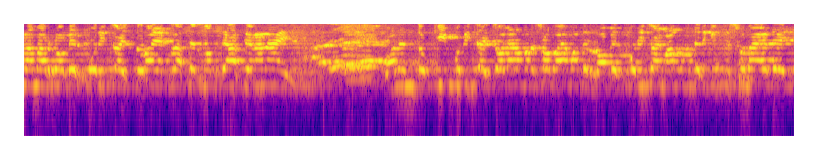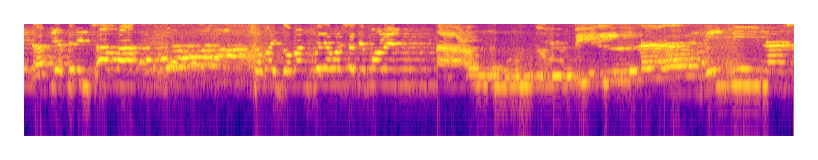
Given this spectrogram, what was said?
আপনার আমার রবের পরিচয় সূরা ইখলাসের মধ্যে আছে না নাই বলেন তো কি পরিচয় চলে আমরা সবাই আমাদের রবের পরিচয় মানুষদেরকে একটু শোনায় দেই রাজি আছেন ইনশাআল্লাহ সবাই জবান খুলে আমার সাথে পড়েন আউযু বিল্লাহি মিনাশ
